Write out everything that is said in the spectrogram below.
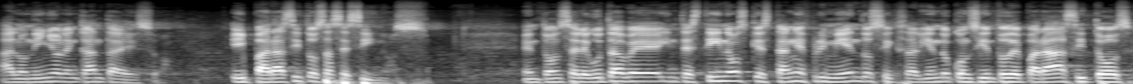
A los niños les encanta eso. Y parásitos asesinos. Entonces le gusta ver intestinos que están exprimiéndose, saliendo con cientos de parásitos,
